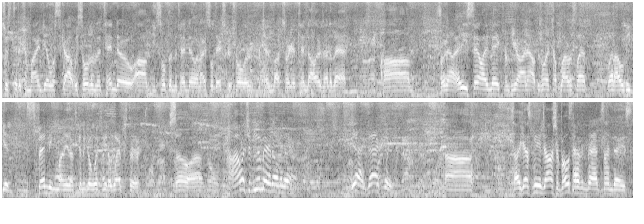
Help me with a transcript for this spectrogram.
Just did a combined deal with Scott. We sold a Nintendo. Um, he sold the Nintendo, and I sold the X controller for 10 bucks. So I got $10 out of that. Um, so now any sale I make from here on out, there's only a couple hours left, but I will be get spending money that's going to go with me to Webster. So uh, how much have you made over there? Yeah, exactly. Uh, so I guess me and Josh are both having bad Sundays.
